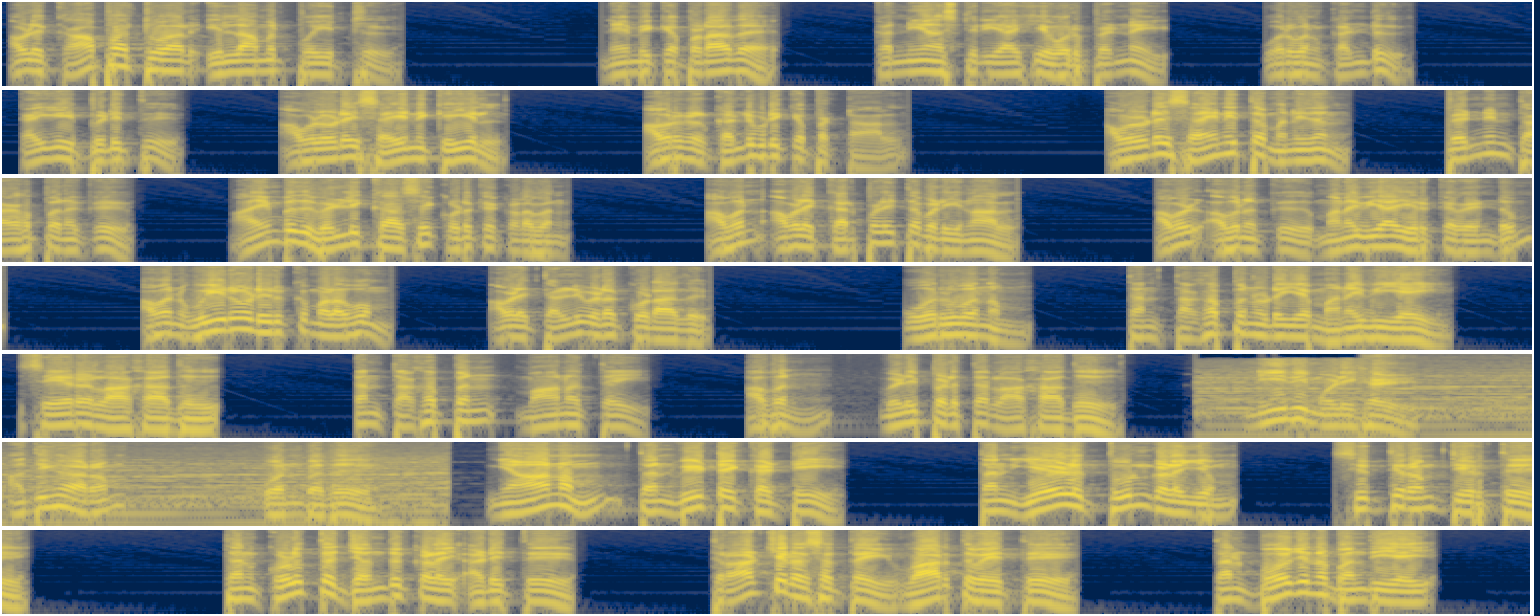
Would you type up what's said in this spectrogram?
அவளை காப்பாற்றுவார் இல்லாமற் போயிற்று. நியமிக்கப்படாத கன்னியாஸ்திரியாகிய ஒரு பெண்ணை ஒருவன் கண்டு கையை பிடித்து அவளுடைய சயனிக்கையில் அவர்கள் கண்டுபிடிக்கப்பட்டால் அவளுடைய சயனித்த மனிதன் பெண்ணின் தகப்பனுக்கு ஐம்பது வெள்ளிக்காசை கொடுக்க கடவன். அவன் அவளை கற்பழித்தபடியினால் அவள் அவனுக்கு மனைவியாய் இருக்க வேண்டும். அவன் உயிரோடு இருக்கும் அளவும் அவளை தள்ளிவிடக்கூடாது. ஒருவனும் தன் தகப்பனுடைய மனைவியை சேரலாகாது. தன் தகப்பன் மானத்தை அவன் வெளிப்படுத்தலாகாது. நீதிமொழிகள் அதிகாரம் ஒன்பது. ஞானம் தன் வீட்டைக் கட்டி தன் ஏழு தூண்களையும் சித்திரம் தீர்த்து தன் கொளுத்த ஜந்துக்களை அடித்து திராட்சை ரசத்தை வார்த்து வைத்து தன் போஜன பந்தியை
